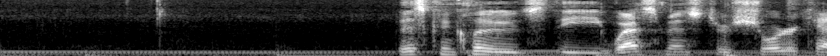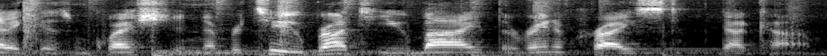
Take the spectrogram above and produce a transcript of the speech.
This concludes the Westminster Shorter Catechism question number two, brought to you by thereignofchrist.com.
